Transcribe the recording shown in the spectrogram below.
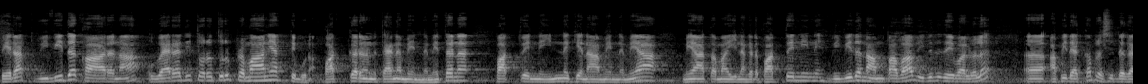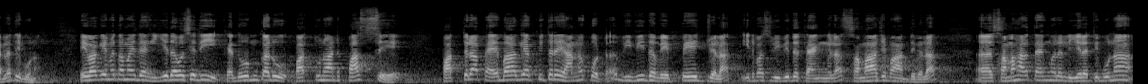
පෙරත් විවිධ කාරණා වැරදි තොරතුරු ප්‍රමාණයක් තිබුණා. පත් කරන තැන මෙන්න මෙතන, පත් වෙන්න ඉන්න කෙනා මෙන්න මෙයා, මෙයා තමයි ඊළඟට පත් වෙන්න ඉන්නේ. විවිධ නම් පවා විවිධ දේවල් වල අපි දැක්ක ප්‍රසිද්ධ කරලා තිබුණා. ඒ වගේම තමයි දැන් ඊයේ දවසේදී කැදවුම්කරු පත් වුණාට පස්සේ පත් වෙලා පැය භාගයක් විතර යනකොට විවිධ වෙබ් පේජ් වලත් ඊට පස්සේ විවිධ තැන් වලත් සමාජ මාධ්‍ය වලත් සමහර තැන්වල ලියලා තිබුණා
